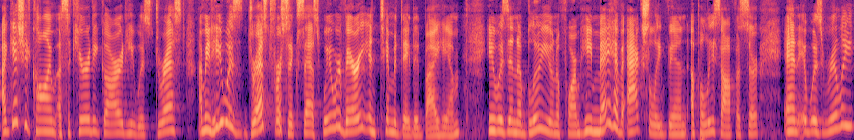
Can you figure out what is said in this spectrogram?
I guess you'd call him a security guard. He was dressed, I mean, he was dressed for success. We were very intimidated by him. He was in a blue uniform. He may have actually been a police officer and it was really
